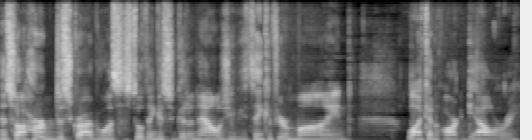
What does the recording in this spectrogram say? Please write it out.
And so I heard described once, I still think it's a good analogy. If you think of your mind like an art gallery,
